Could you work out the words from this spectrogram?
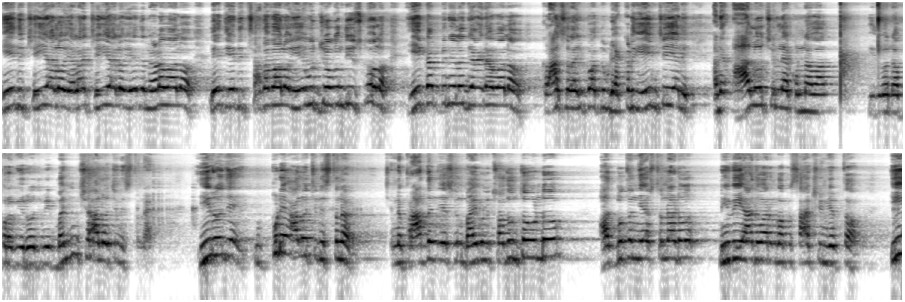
ఏది చేయాలో ఎలా చేయాలో ఏది నడవాలో లేదు ఏది చదవాలో ఏ ఉద్యోగం తీసుకోవాలో ఏ కంపెనీలో జాయిన్ అవ్వాలో క్లాసులు అయిపోతున్నప్పుడు ఎక్కడ ఏం చేయాలి అనే ఆలోచన లేకున్నావా? ఇదిగో నా ప్రభు ఈరోజు మీకు మంచి ఆలోచన ఇస్తున్నాడు. ఈరోజే ఇప్పుడే ఆలోచన ఇస్తున్నాడు. చిన్న ప్రార్థన చేసుకుని బైబిల్ చదువుతూ ఉండు అద్భుతం చేస్తున్నాడు. నీవి ఆదివారం గొప్ప సాక్ష్యం చెప్తావు. ఈ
